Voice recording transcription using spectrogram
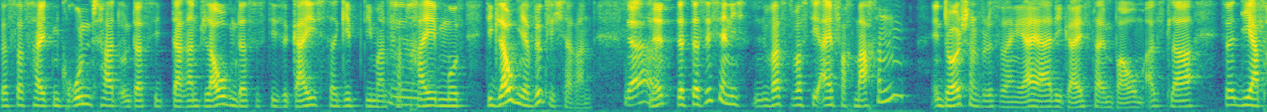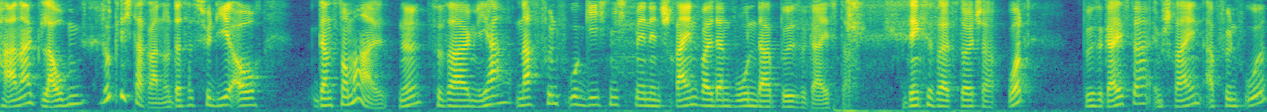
dass das halt einen Grund hat und dass sie daran glauben, dass es diese Geister gibt, die man mhm. vertreiben muss. Die glauben ja wirklich daran. Ja. Ne? Das, das ist ja nicht was, was die einfach machen, in Deutschland würdest du sagen, ja, ja, die Geister im Baum, alles klar. Die Japaner glauben wirklich daran und das ist für die auch ganz normal, ne? Zu sagen, ja, nach 5 Uhr gehe ich nicht mehr in den Schrein, weil dann wohnen da böse Geister. Denkst du so als Deutscher, what? Böse Geister im Schrein ab 5 Uhr?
